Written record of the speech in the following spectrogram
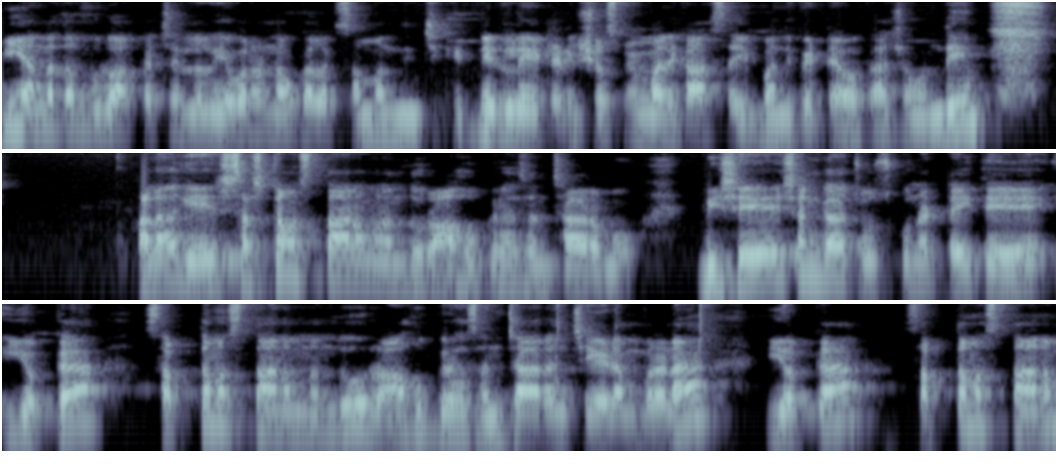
మీ అన్నదమ్ములు అక్క చెల్లెలు ఎవరన్నా ఒకళ్ళకి సంబంధించి కిడ్నీ రిలేటెడ్ ఇష్యూస్ మిమ్మల్ని కాస్త ఇబ్బంది పెట్టే అవకాశం ఉంది. అలాగే షష్టమ స్థానమునందు రాహుగ్రహ సంచారము విశేషంగా చూసుకున్నట్టయితే ఈ యొక్క సప్తమ స్థానం నందు రాహుగ్రహ సంచారం చేయడం వలన ఈ యొక్క సప్తమ స్థానం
